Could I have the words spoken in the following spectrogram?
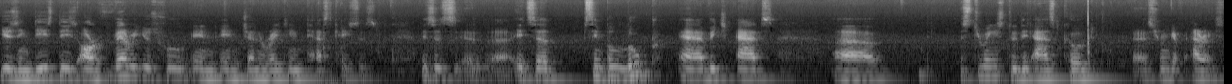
using these. These are very useful in, in generating test cases. This is uh, it's a simple loop uh, which adds uh, strings to the ASP code string of arrays.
